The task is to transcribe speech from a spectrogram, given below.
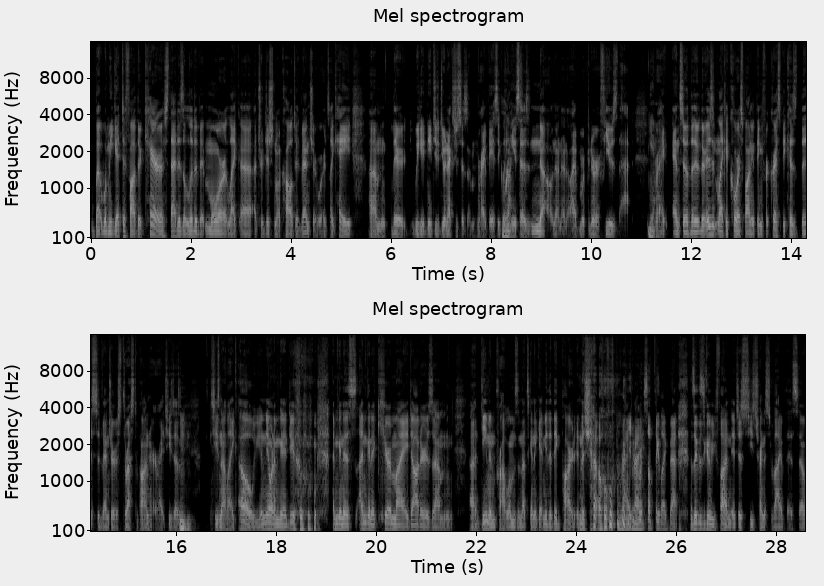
but when we get to Father Karras, that is a little bit more like a, a traditional call to adventure, where it's like, hey, um, there we need you to do an exorcism, right? Basically, right. and he says, no, no, no, no, I'm going to refuse that, yeah. right? And so the, there isn't like a corresponding thing for Chris because this adventure is thrust upon her, right? She doesn't. Mm-hmm she's not like, oh, you know what I'm going to do? I'm going to I'm going to cure my daughter's um, uh, demon problems, and that's going to get me the big part in the show, right, right. or something like that. It's like this is going to be fun. It just she's trying to survive this. So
